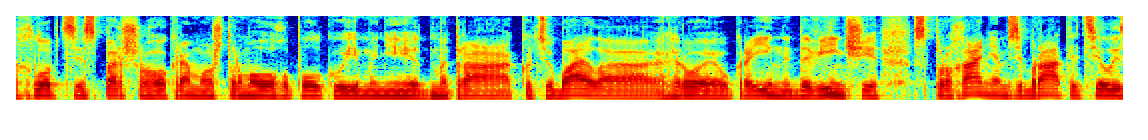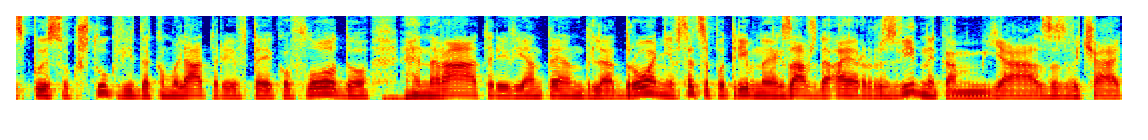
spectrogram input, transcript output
хлопці з першого окремого штурмового полку імені Дмитра Коцюбайла, Героя України, да Вінчі, з проханням зібрати цілий список штук від акумуляторів та екофло до генераторів і антен для дронів. Все це потрібно, як завжди, аеророзвідникам. Я зазвичай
